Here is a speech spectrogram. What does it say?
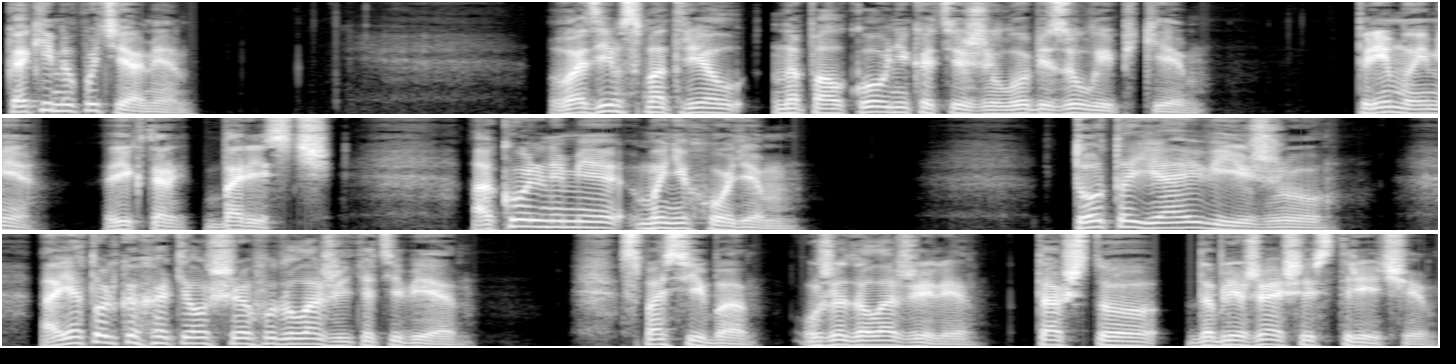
Какими путями?» Вадим смотрел на полковника тяжело, без улыбки. «Прямыми, Виктор Борисович. Окольными мы не ходим». «То-то я и вижу. А я только хотел шефу доложить о тебе». «Спасибо, уже доложили. Так что до ближайшей встречи».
